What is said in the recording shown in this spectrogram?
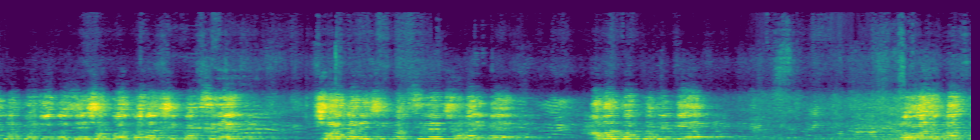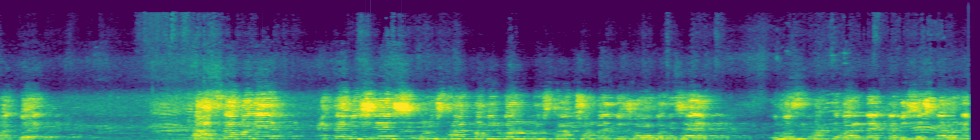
এখন পর্যন্ত যে সকল প্রধান শিক্ষক ছিলেন, সহকারী শিক্ষক ছিলেন সবাইকে আমার পক্ষ থেকে মোবারকবাদ থাকবে। আমাদের একটা বিশেষ অনুষ্ঠান নবীনবরণ অনুষ্ঠান সম্মানিত সভাপতি সাহেব উপস্থিত থাকতে পারেন না একটা বিশেষ কারণে।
